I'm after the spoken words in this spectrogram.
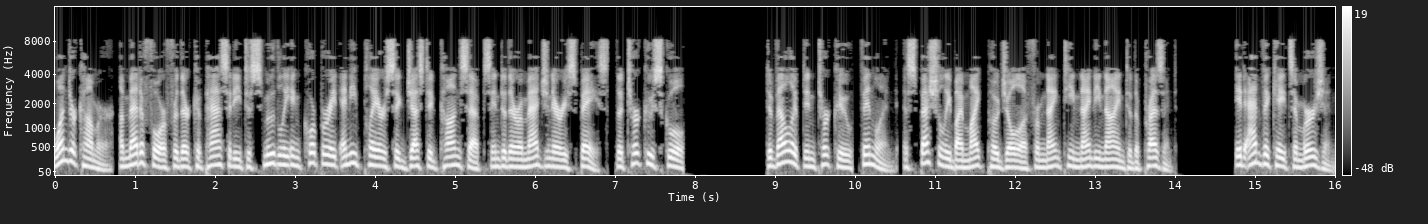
Wunderkammer, a metaphor for their capacity to smoothly incorporate any player-suggested concepts into their imaginary space. The Turku school developed in Turku, Finland, especially by Mike Pohjola from 1999 to the present. It advocates immersion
